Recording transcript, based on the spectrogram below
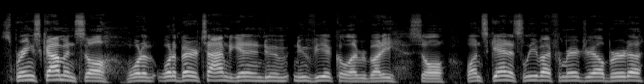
spring's coming so what a what a better time to get into a new vehicle everybody. So once again it's levi from airdrie alberta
